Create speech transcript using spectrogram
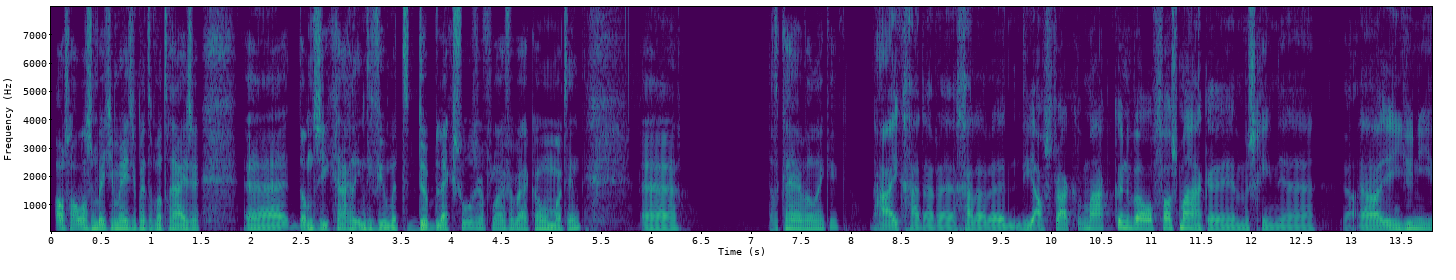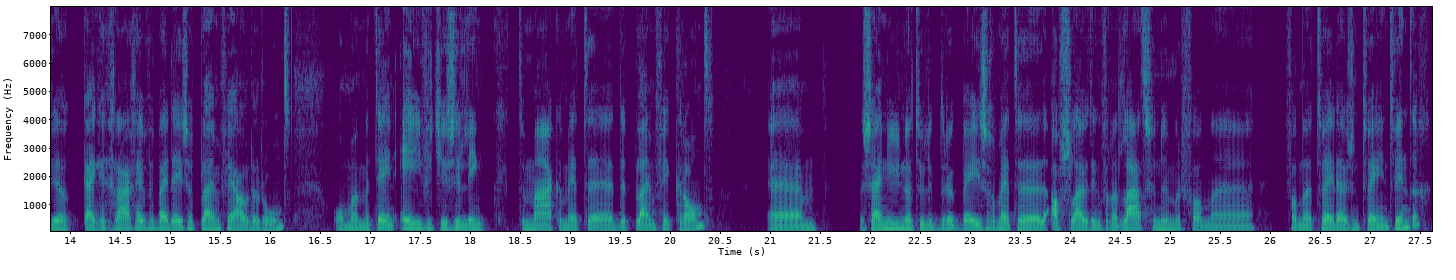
Als alles een beetje mee zit met de matrijzen, uh, dan zie ik graag een interview met de Black Soldier Fly voorbij komen, Martin. Uh, dat kan jij wel, denk ik? Nou, ik ga daar, uh, ga daar die afspraak maken, kunnen we wel vast maken. misschien ja. in juni kijk ik graag even bij deze pluimveehouder rond. Om meteen eventjes een link te maken met de pluimveekrant. Um, we zijn nu natuurlijk druk bezig met uh, de afsluiting van het laatste nummer van, van 2022.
